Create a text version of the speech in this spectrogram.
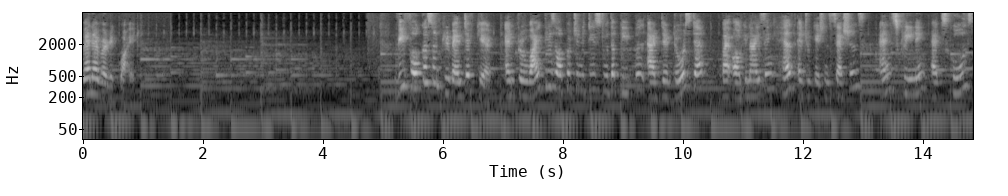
whenever required. We focus on preventive care and provide these opportunities to the people at their doorstep by organizing health education sessions and screening at schools,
